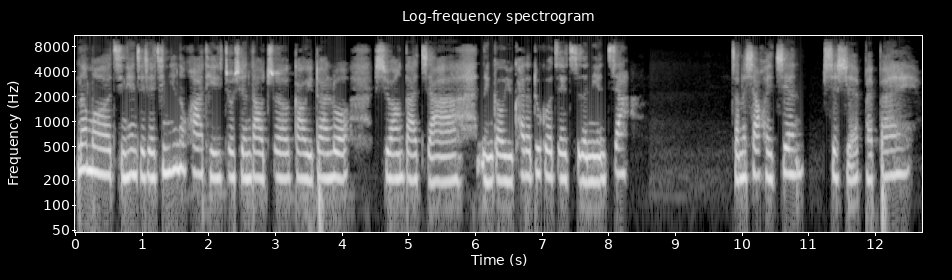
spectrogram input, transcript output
那么晴天姐姐今天的话题就先到这告一段落，希望大家能够愉快的度过这次的年假。咱们下回见，谢谢，拜拜。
